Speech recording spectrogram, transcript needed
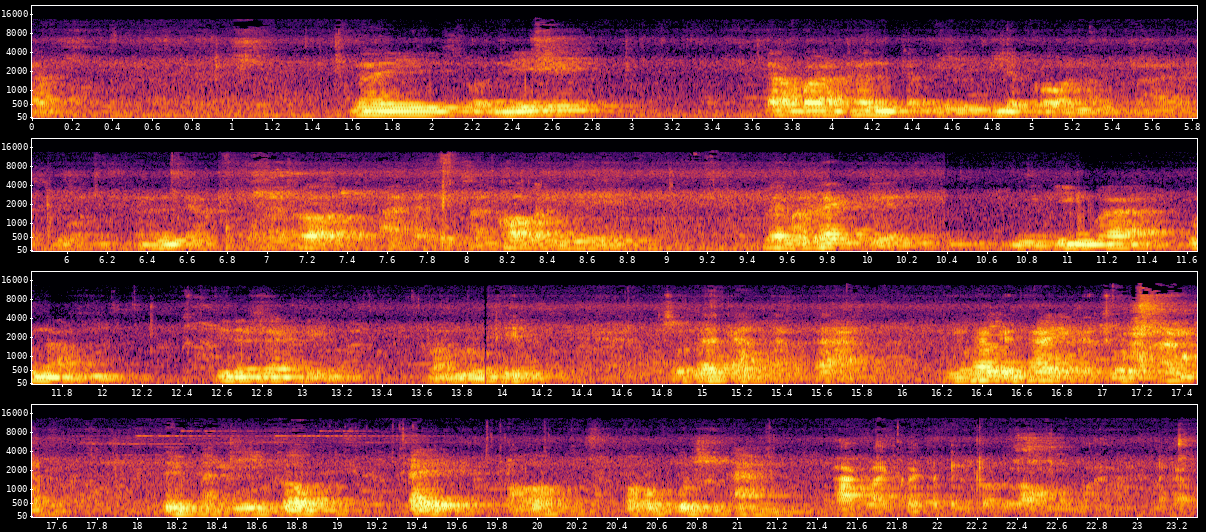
ครับ ในส่วนนี้ทราบว่าท่านจะมีวิทยากรอยู่หลายส่วนท่านจากแล้วก็อาจจะเป็นสังเคราะห์กันนี้และมาแลกเปลี่ยนอย่างยิ่งว่าผู้นำที่ได้แลกเปลี่ยนความรู้ผิดส่วนราชการต่างๆหรือว่าเป็นภาคเอกชนท่านในวันนี้ก็ได้ขอขอขอบคุณทางภาครัฐก็จะเป็นตัวรองลงมานะครับ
